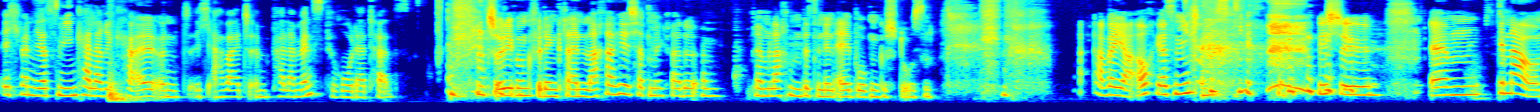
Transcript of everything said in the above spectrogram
Ich bin Jasmin Kalarikal und ich arbeite im Parlamentsbüro der Taz. Entschuldigung für den kleinen Lacher hier. Ich habe mir gerade ähm, beim Lachen ein bisschen den Ellbogen gestoßen. Aber ja, auch Jasmin ist hier. Wie schön. Ähm, genau.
